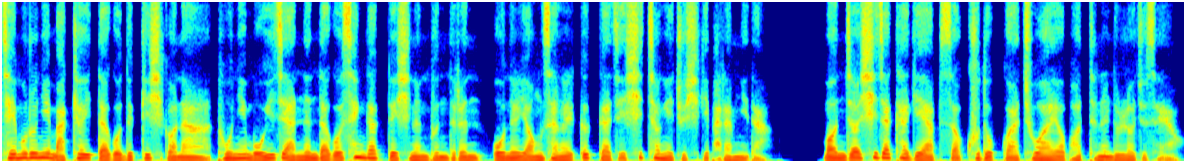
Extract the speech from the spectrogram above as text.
재물운이 막혀 있다고 느끼시거나 돈이 모이지 않는다고 생각되시는 분들은 오늘 영상을 끝까지 시청해 주시기 바랍니다. 먼저 시작하기에 앞서 구독과 좋아요 버튼을 눌러주세요.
